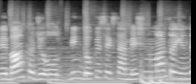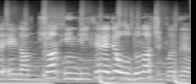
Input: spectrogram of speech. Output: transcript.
ve bankacı oldu. 1985'in Mart ayında evlat şu an İngiltere'de olduğunu açıkladı.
